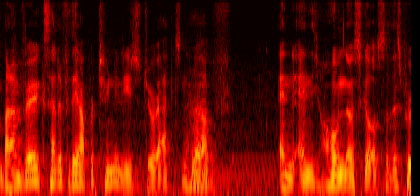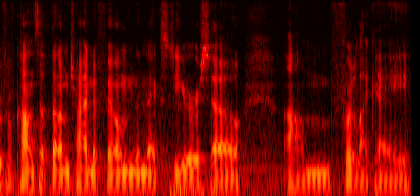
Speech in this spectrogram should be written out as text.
but I'm very excited for the opportunity to direct and Right. have and and hone those skills. So this proof of concept that I'm trying to film in the next year or so, um, for like a.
